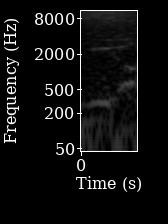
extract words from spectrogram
Yeah.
